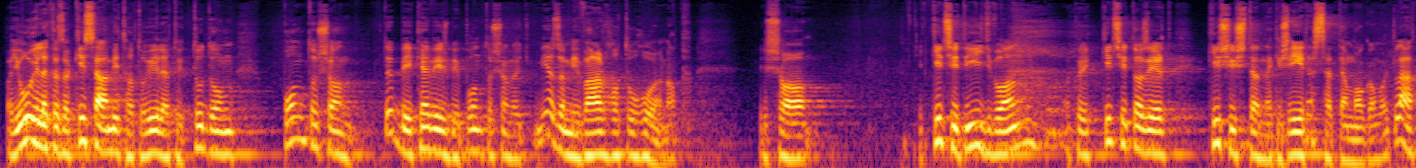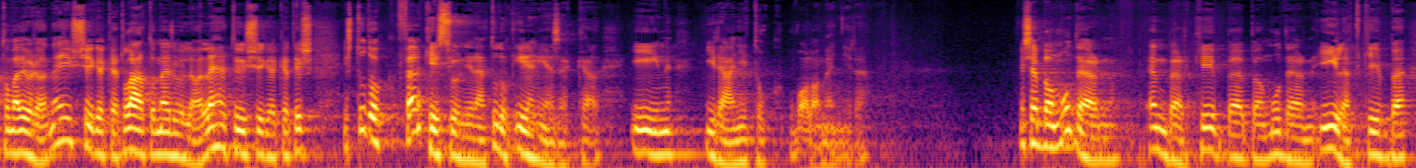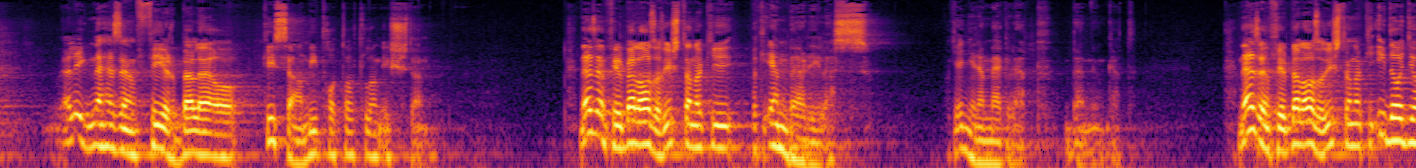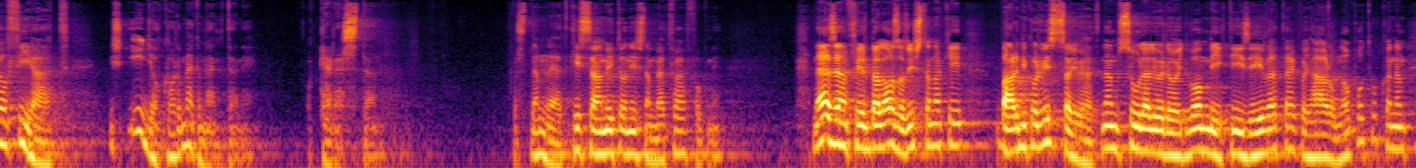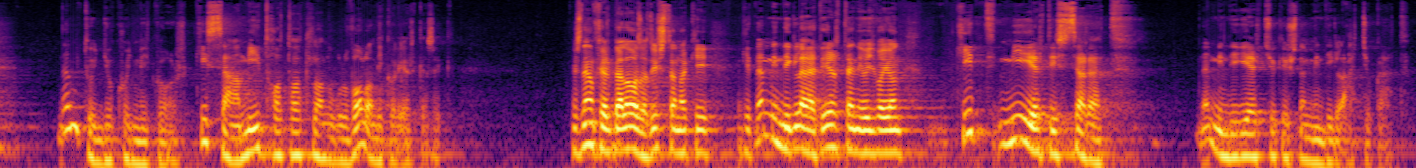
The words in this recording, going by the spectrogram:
A jó élet az a kiszámítható élet, hogy tudom pontosan, többé-kevésbé pontosan, hogy mi az, ami várható holnap. És ha egy kicsit így van, akkor egy kicsit azért kisistennek is érezhetem magam, hogy látom előre a nehézségeket, látom előre a lehetőségeket, és, és tudok felkészülni rá, tudok élni ezekkel. Én irányítok valamennyire. És ebbe a modern emberképbe, ebbe a modern életképbe elég nehezen fér bele a kiszámíthatatlan Isten. Nehezen fér bele az az Isten, aki, aki emberré lesz, aki ennyire meglep bennünket. Nehezen fér bele az az Isten, aki ideadja a fiát, és így akar megmenteni a kereszten. Ezt nem lehet kiszámítani, és nem lehet felfogni. Nehezen fér bele az az Isten, aki bármikor visszajöhet. Nem szól előre, hogy van még tíz évetek, vagy három napotok, hanem nem tudjuk, hogy mikor. Kiszámíthatatlanul valamikor érkezik. És nem fér bele az az Isten, aki, akit nem mindig lehet érteni, hogy vajon kit miért is szeret, nem mindig értjük, és nem mindig látjuk át.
